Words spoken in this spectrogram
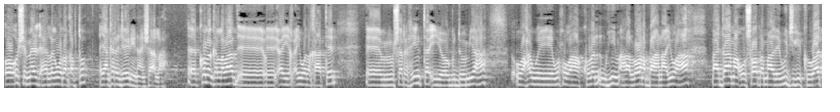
oo usha meel dhexe laga wada qabto ayaan ka rajaynaynaa insha allah. Kulanka labaad ay wada qaateen musharaxiinta iyo guddoomiyaha waxa weeye wuxuu ahaa kulan muhiim ahaa loona baahna ayuu ahaa maadaama uu soo dhammaaday wejigii koowaad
